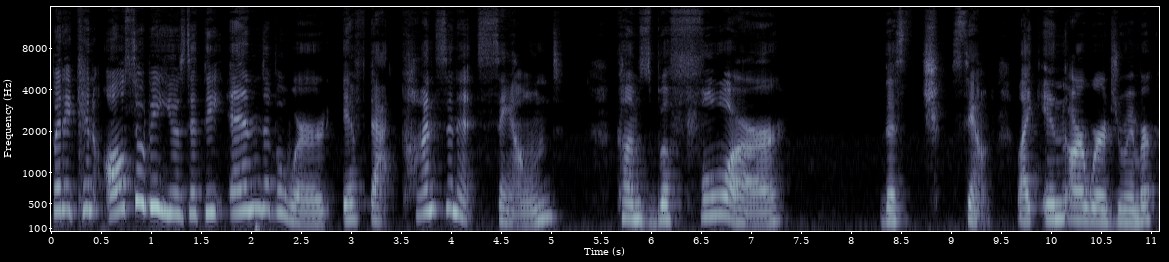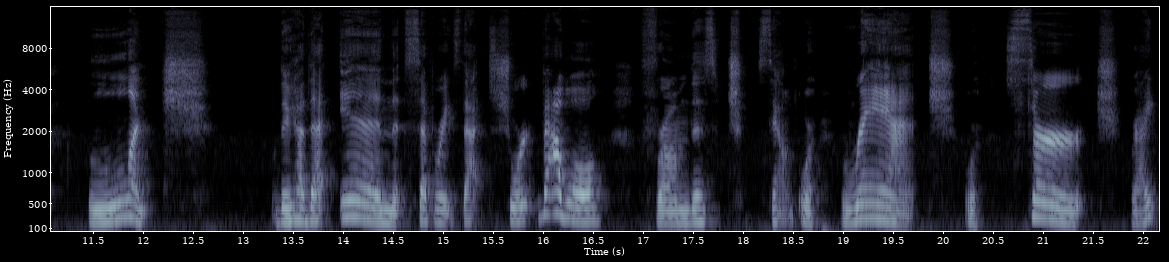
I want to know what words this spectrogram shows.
but it can also be used at the end of a word if that consonant sound comes before this ch sound. Like in our words, remember, lunch they have that N that separates that short vowel from this ch sound, or ranch, or search, right?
